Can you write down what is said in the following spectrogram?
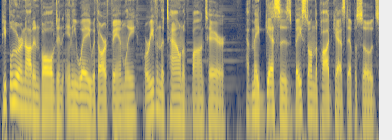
People who are not involved in any way with our family or even the town of Bonne Terre have made guesses based on the podcast episodes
